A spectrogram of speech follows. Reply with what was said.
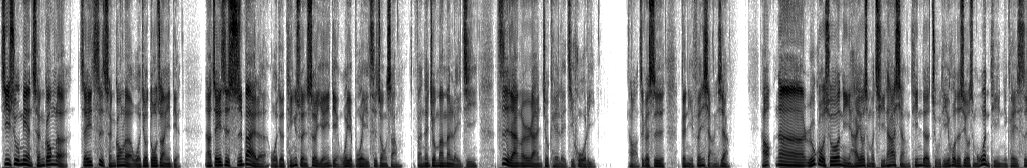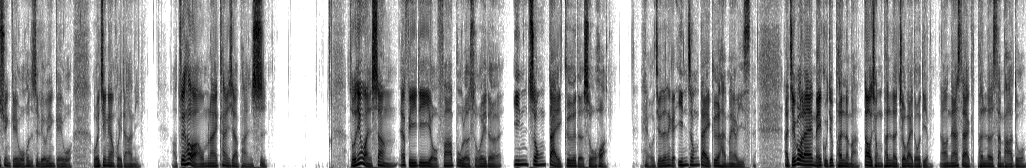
技术面成功了，这一次成功了，我就多赚一点。那这一次失败了，我就停损设严一点，我也不会一次重伤，反正就慢慢累积，自然而然就可以累积获利。好，这个是跟你分享一下。好，那如果说你还有什么其他想听的主题，或者是有什么问题，你可以私信给我，或者是留言给我，我会尽量回答你。好，最后啊，我们来看一下盘势。昨天晚上，FED 有发布了所谓的“音中带歌”的说话，嘿 我觉得那个“音中带歌”还蛮有意思的啊。结果呢，美股就喷了嘛，道琼喷了九百多点，然后 NASDAQ 喷了三趴多。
